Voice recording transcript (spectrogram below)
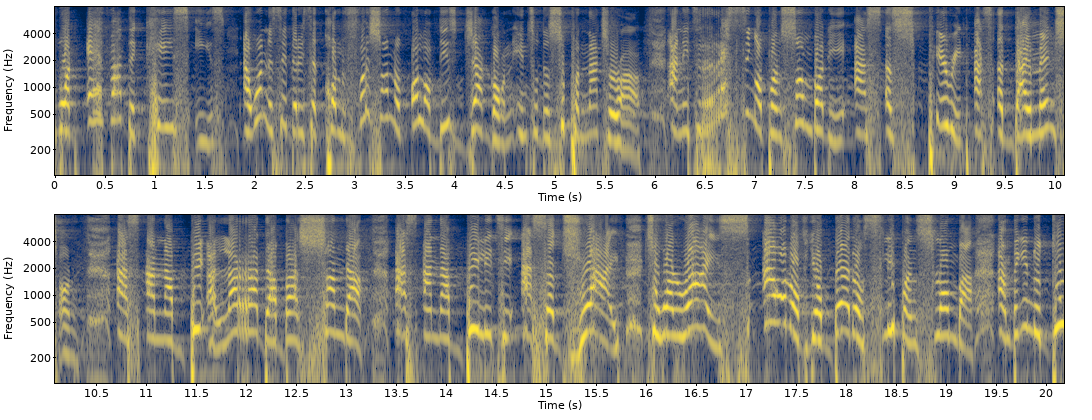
Whatever the case is, I want to say there is a conversion of all of this jargon into the supernatural, and it's resting upon somebody as a spirit, as a dimension, as an ability, as an ability, as a drive to arise out of your bed of sleep and slumber and begin to do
